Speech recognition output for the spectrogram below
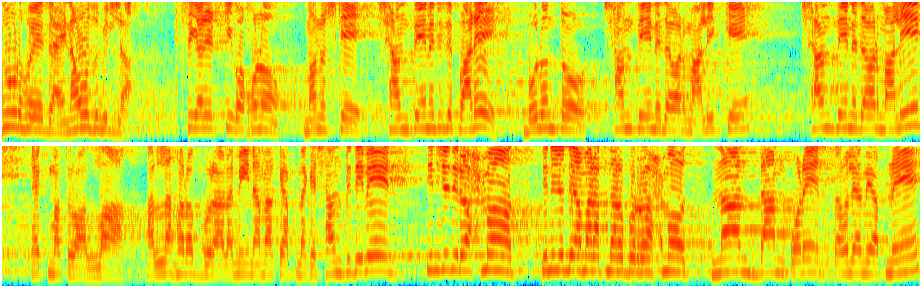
দূর হয়ে যায়। না নাউজুবিল্লা সিগারেট কি কখনো মানুষকে শান্তি এনে দিতে পারে? বলুন তো, শান্তি এনে দেওয়ার মালিককে। শান্তি এনে দেওয়ার মালিক একমাত্র আল্লাহ। আল্লাহ রব্বুল আলমিন আমাকে আপনাকে শান্তি দিবেন। তিনি যদি রহমত, তিনি যদি আমার আপনার উপর রহমত না দান করেন, তাহলে আমি আপনি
